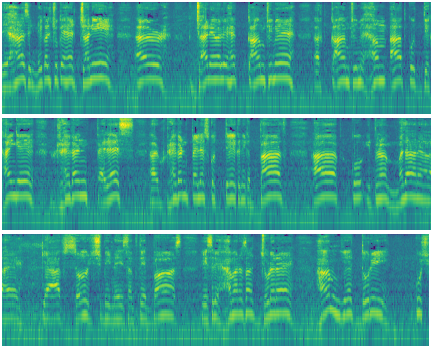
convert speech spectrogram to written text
यहाँ से निकल चुके हैं, जानी, और जाने वाले हैं कामठी में। और कामठी में हम आपको दिखाएँगे ड्रैगन पैलेस। और ड्रैगन पैलेस को देखने के बाद आपको इतना मज़ा आने वाला है कि आप सोच भी नहीं सकते, बस इसलिए हमारे साथ जुड़े रहे। हम ये दूरी कुछ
